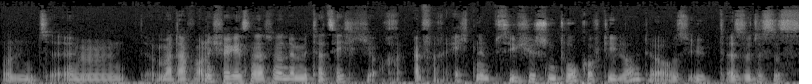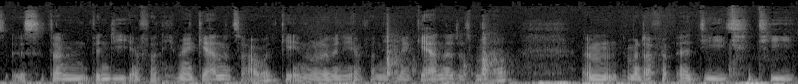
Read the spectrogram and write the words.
Und ähm, man darf auch nicht vergessen, dass man damit tatsächlich auch einfach echt einen psychischen Druck auf die Leute ausübt. Also das ist, ist dann, wenn die einfach nicht mehr gerne zur Arbeit gehen oder wenn die einfach nicht mehr gerne das machen. Ähm, man darf äh, die, die,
